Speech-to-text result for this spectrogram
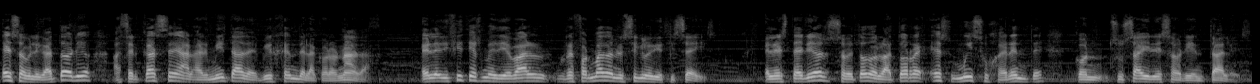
Es obligatorio acercarse a la ermita de Virgen de la Coronada. El edificio es medieval reformado en el siglo XVI. El exterior, sobre todo la torre, es muy sugerente con sus aires orientales,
